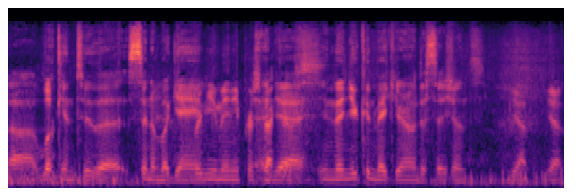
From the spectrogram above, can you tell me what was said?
uh, look into the cinema game. Bring you many And, perspectives. yeah, and then you can make your own decisions. Yep, yep.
